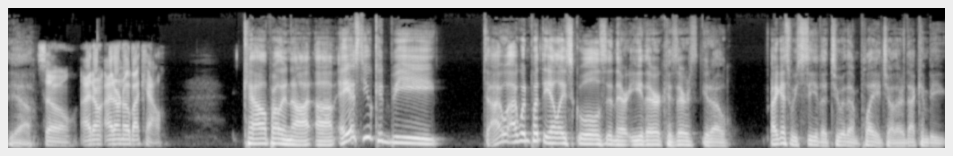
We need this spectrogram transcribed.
yeah, So I don't I don't know about Cal. Cal probably not. Um, ASU could be. I, I wouldn't put the LA schools in there either because there's you know, I guess we see the two of them play each other. That can be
